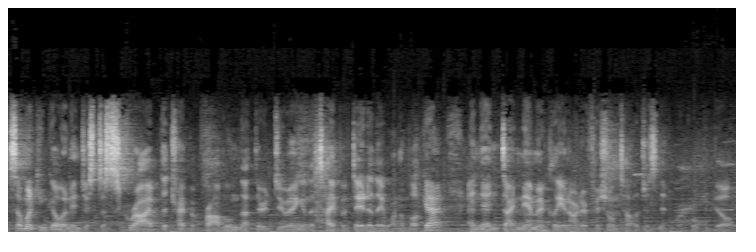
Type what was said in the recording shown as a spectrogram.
someone can go in and just describe the type of problem that they're doing and the type of data they want to look at, and then dynamically an artificial intelligence network will be built.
